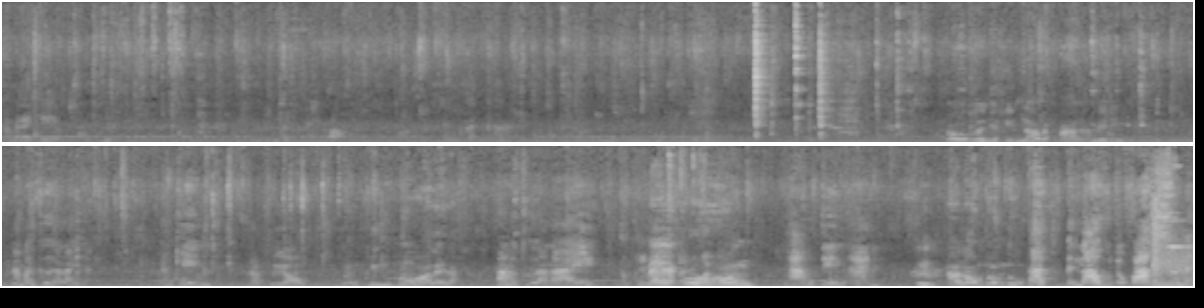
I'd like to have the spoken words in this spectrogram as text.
ทำอะไรเกมหมูกัดขา โต ขึ้นอย่ากินเหล้าแบบปลาทำไม่ดีแล้วมันคืออะไรเนี่ยน้ำขิงน้ำเขียวมันถึงห่ออะไรล่ะ แล้วมันคืออะไรน้ำเขียวแม่โขงถามจริงอ่านอืมอะลองลองดูถ้าเป็นเหล้ากูจะฟังอย่างนั้นแหละ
